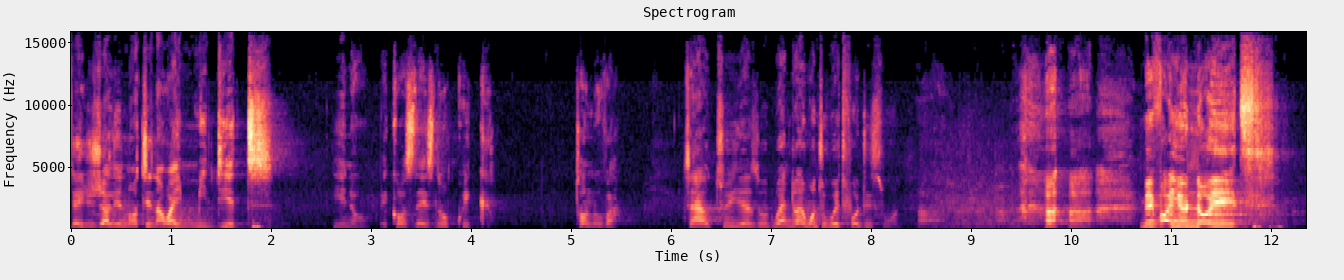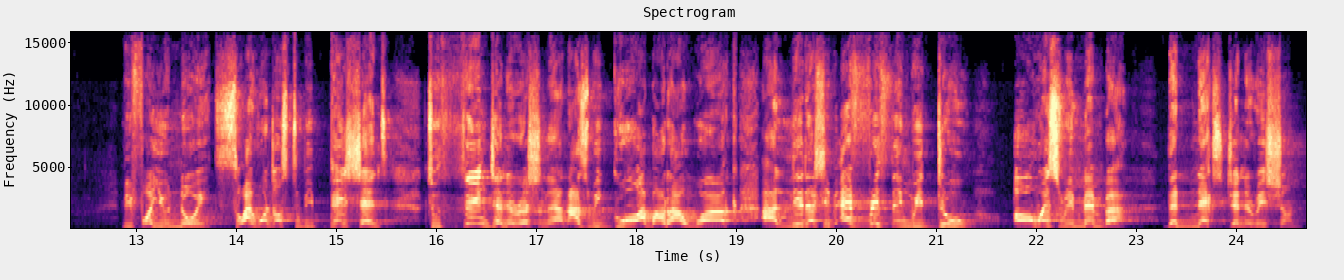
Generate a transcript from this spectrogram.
They're usually not in our immediate, you know, because there's no quick turnover. Child, two years old, when do I want to wait for this one? Ah. Before you know it. Before you know it. So I want us to be patient, to think generationally, and as we go about our work, our leadership, everything we do, always remember the next generation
